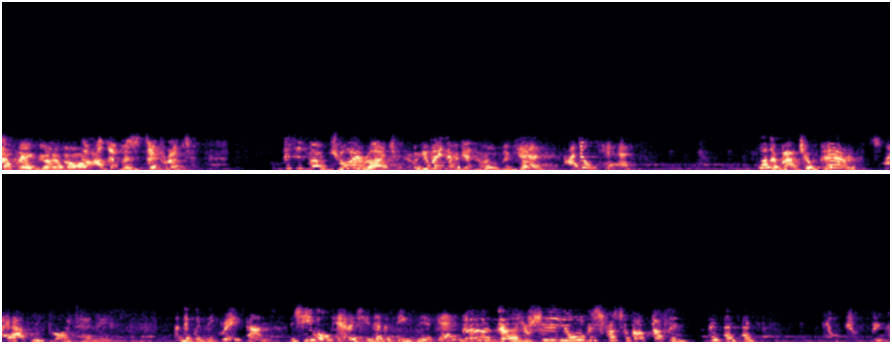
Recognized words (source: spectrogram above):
shuffling girl aboard. Ah, that was different. This is no joyride, you know. You may never get home again. I don't care. What about your parents? I haven't got any. I live with my great aunt, and she won't care if she never sees me again. Uh, uh, you see, all this fuss about nothing. Don't you think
